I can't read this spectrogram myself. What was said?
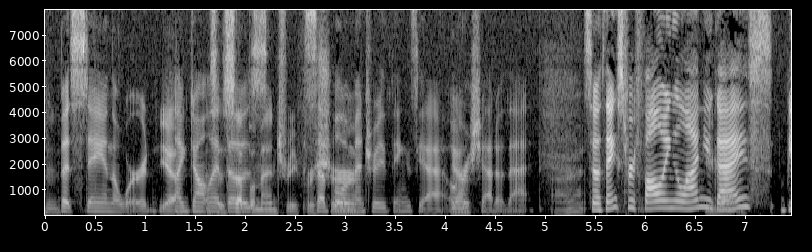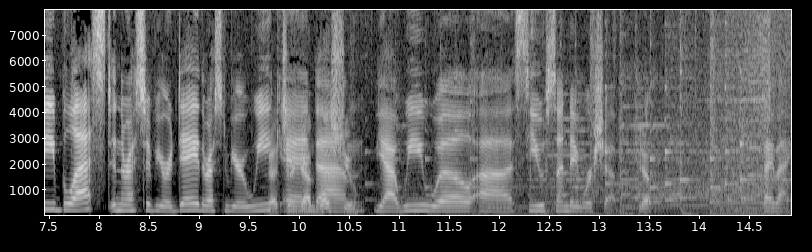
but stay in the Word. Mm-hmm. Yeah, like don't this let those supplementary for sure. supplementary things, yeah, Yeah. overshadow that. All right. So thanks for following along, you, You guys. Be blessed in the rest of your day, the rest of your week, Betcha. God and um, yeah, we will uh, see you Sunday worship. Yep. Bye bye.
